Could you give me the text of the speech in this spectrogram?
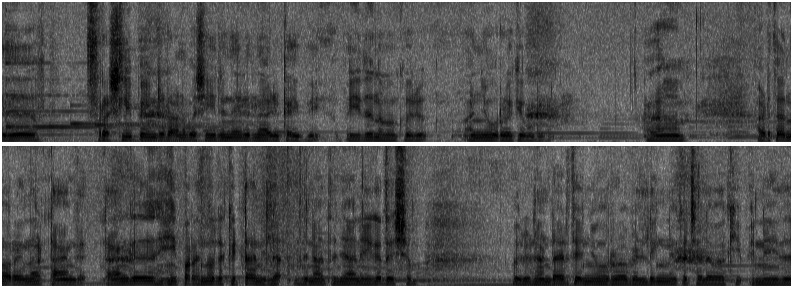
ഇത് ഫ്രഷ്ലി പെയിന്റഡ് ആണ് പക്ഷേ ഇരുന്നിരുന്ന് അഴുക്കായി പോയി. അപ്പോൾ ഇത് നമുക്കൊരു അഞ്ഞൂറ് രൂപയ്ക്ക് കൊടുക്കാം. അടുത്തതെന്ന് പറയുന്ന ടാങ്ക്. ടാങ്ക് ഈ പറയുന്ന പോലെ കിട്ടാനില്ല. ഇതിനകത്ത് ഞാൻ ഏകദേശം ഒരു രണ്ടായിരത്തി അഞ്ഞൂറ് രൂപ വെൽഡിങ്ങിനൊക്കെ ചിലവാക്കി. പിന്നെ ഇത്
